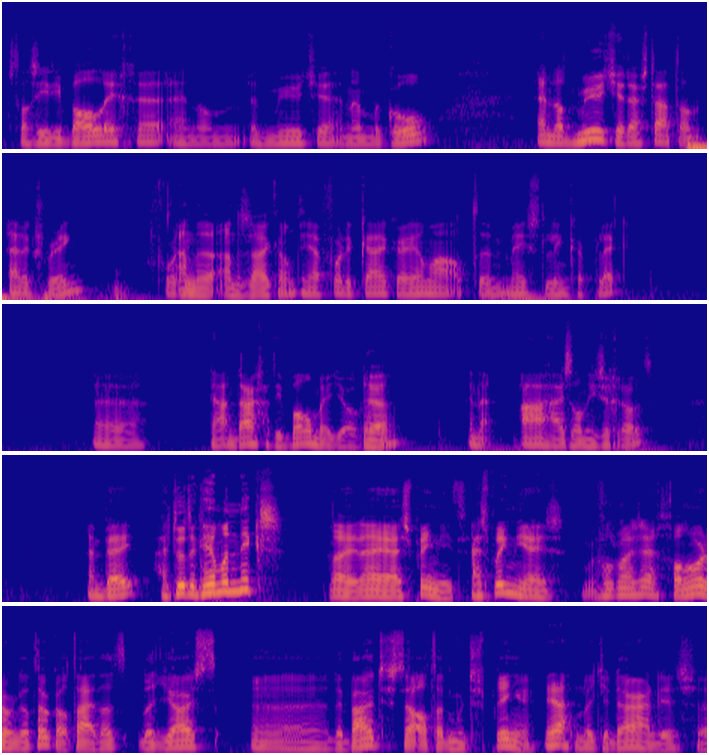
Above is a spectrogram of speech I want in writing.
Dus dan zie je die bal liggen en dan het muurtje en dan de goal. En dat muurtje, daar staat dan Alex Ring. Voor Aan de, de, aan de zijkant. ja, voor de kijker helemaal op de meest linker plek. Eh, ja, en daar gaat die bal een beetje over. Ja. En eh, A, hij is al niet zo groot. En B, hij doet ook helemaal niks. Nee, nee, hij springt niet. Hij springt niet eens. Maar Volgens mij zegt Van Hoordonk dat ook altijd. Dat, dat juist eh, de buitenste altijd moeten springen. Ja. Omdat je daar dus... eh,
